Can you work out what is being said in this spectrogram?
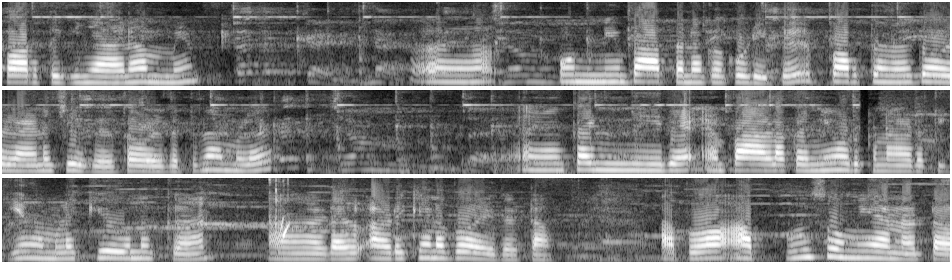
പുറത്തേക്ക് ഞാനും അമ്മയും ഉണ്ണിയും പാപ്പനൊക്കെ കൂടിയിട്ട് പുറത്തുനിന്ന് തൊഴുകയാണ് ചെയ്തത്. തൊഴുതിട്ട് നമ്മൾ കഞ്ഞീര് പാളക്കഞ്ഞി കൊടുക്കണ അവിടത്തേക്ക് നമ്മൾ ക്യൂ നിൽക്കാൻ അവിടെ അവിടേക്കാണ് പോയത് കേട്ടോ അപ്പോൾ അപ്പും സുമിയാണ് കേട്ടോ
